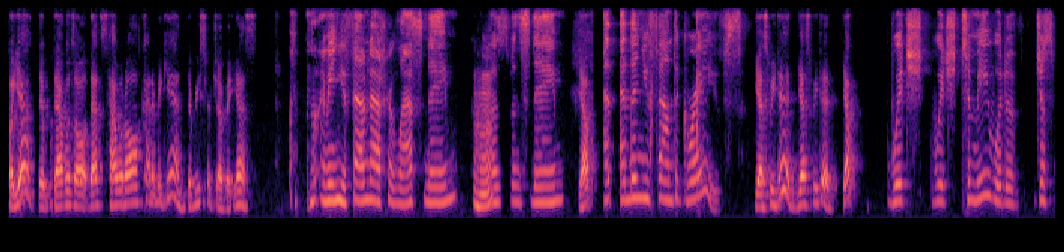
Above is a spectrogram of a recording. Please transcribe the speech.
But yeah, that, that was all. That's how it all kind of began. The research of it, yes. I mean, you found out her last name, mm-hmm. husband's name. Yep. And, and then you found the graves. Yes, we did. Yes, we did. Yep. Which, which to me would have just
